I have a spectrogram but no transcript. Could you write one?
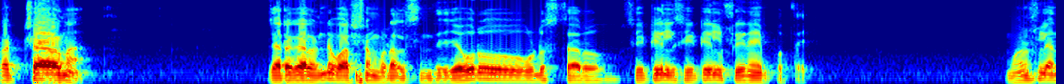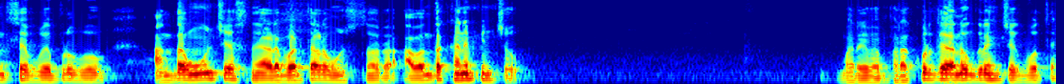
ప్రక్షాళన జరగాలంటే వర్షం పడాల్సిందే. ఎవరు ఊడుస్తారు? సిటీలు సిటీలు క్లీన్ అయిపోతాయి. మనుషులు ఎంతసేపు ఎప్పుడు అంతా ఉంచేస్తుంది ఎడబడితే ఆడ ఉంచుతున్నారు అవంతా కనిపించవు. మరి ప్రకృతి అనుగ్రహించకపోతే?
